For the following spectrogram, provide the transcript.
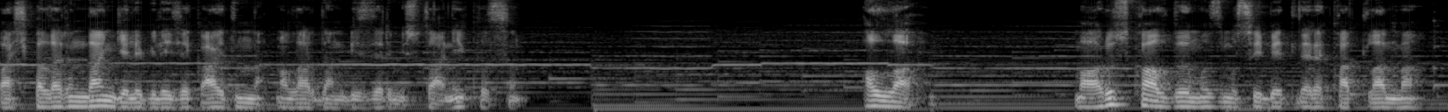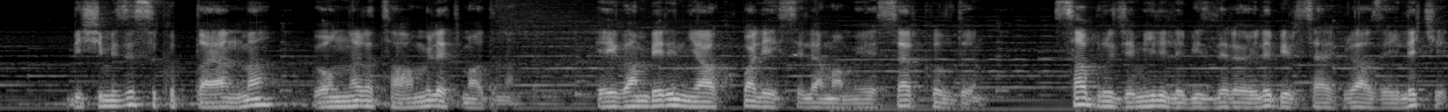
başkalarından gelebilecek aydınlatmalardan bizleri müstani kılsın. Allah'ım, maruz kaldığımız musibetlere katlanma, dişimizi sıkıp dayanma ve onlara tahammül etme adına Peygamberin Yakup Aleyhisselam'a müyesser kıldığın sabrı cemil ile bizleri öyle bir serfiraz eyle ki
